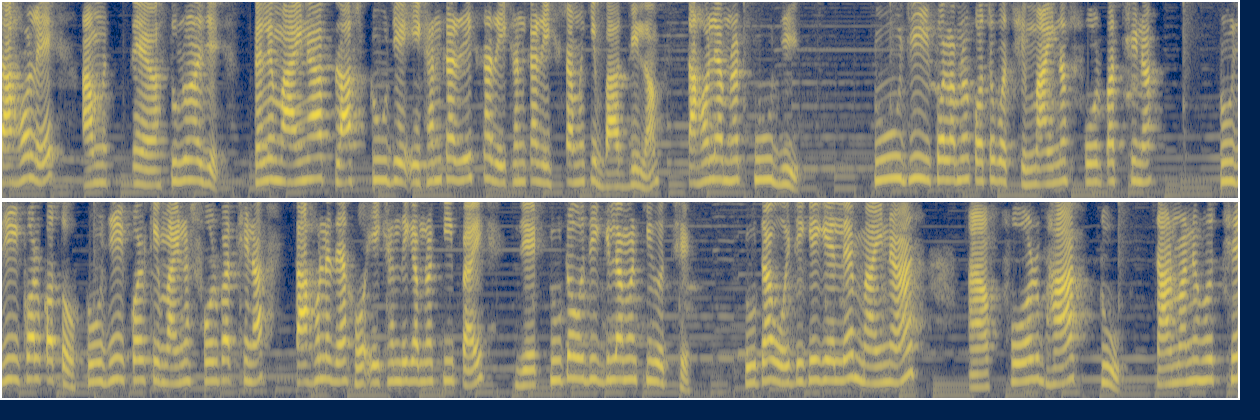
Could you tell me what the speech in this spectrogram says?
তাহলে আমরা তুলনা যে, তাহলে মাইনাস প্লাস টু যে এখানকার এক্স আর এখানকার এক্সটা আমরা কি বাদ দিলাম? তাহলে আমরা two G two G equal আমরা কত পাচ্ছি? মাইনাস ফোর পাচ্ছি না। টু জি ইকল কত? টু জি ইকল কি? মাইনাস ফোর পাচ্ছি না। তাহলে দেখো, এখান থেকে আমরা কি পাই? যে টুটা ওদিক গেলে আমার কি হচ্ছে? টুটা ওইদিকে গেলে মাইনাস ফোর ভাগ টু তার মানে হচ্ছে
